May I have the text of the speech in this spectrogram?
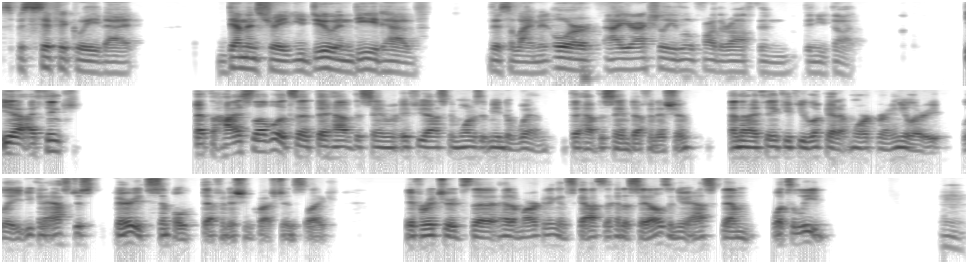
specifically that demonstrate you do indeed have this alignment or uh, you're actually a little farther off than than you thought? Yeah, I think at the highest level, it's that they have the same. If you ask them, what does it mean to win? They have the same definition. And then I think if you look at it more granularly, you can ask just very simple definition questions like if Richard's the head of marketing and Scott's the head of sales, and you ask them, what's a lead? Mm.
